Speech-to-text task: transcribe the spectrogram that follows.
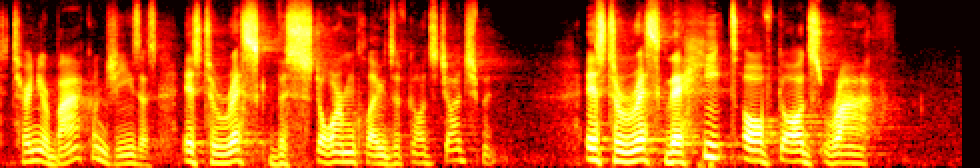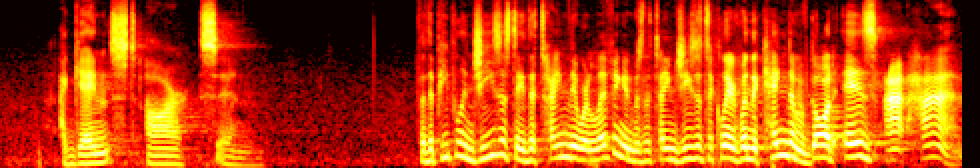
To turn your back on Jesus is to risk the storm clouds of God's judgment is to risk the heat of God's wrath against our sin. For the people in Jesus' day, the time they were living in was the time Jesus declared when the kingdom of God is at hand.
